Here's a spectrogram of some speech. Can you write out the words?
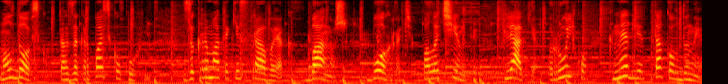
молдовську та закарпатську кухню. Зокрема, такі страви, як банош, бограч, палачинки, фляки, рульку, кнедлі та ковдуни.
